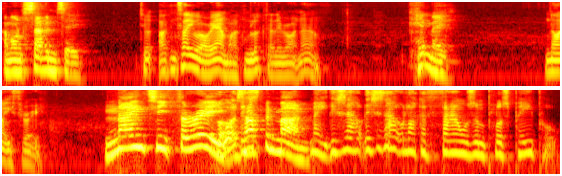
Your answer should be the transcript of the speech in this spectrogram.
I'm on 70. Do- I can tell you where I am. I can look at it right now. Hit me. 93. 93. But What's is- happened, man? Mate, this is out. This is out of like a thousand plus people.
